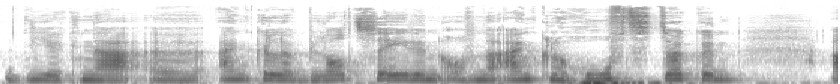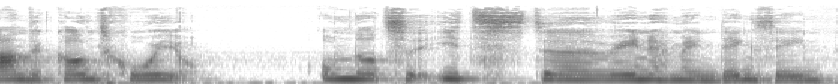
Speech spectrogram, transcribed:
die ik na uh, enkele bladzijden of na enkele hoofdstukken aan de kant gooi, omdat ze iets te weinig mijn ding zijn,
